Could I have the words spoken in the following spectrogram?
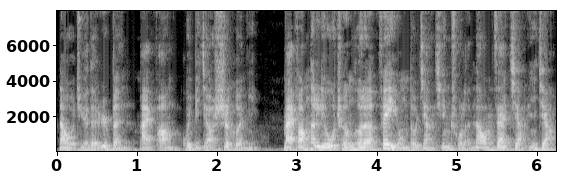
那我觉得日本买房会比较适合你。买房的流程和费用都讲清楚了，那我们再讲一讲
